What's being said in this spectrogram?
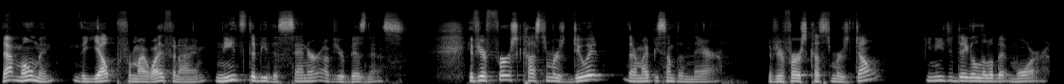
That moment, the yelp from my wife and I, needs to be the center of your business. If your first customers do it, there might be something there. If your first customers don't, you need to dig a little bit more.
